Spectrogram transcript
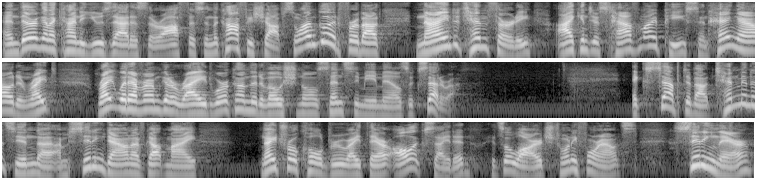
and they're going to kind of use that as their office in the coffee shop. So I'm good for about 9 to 10:30. I can just have my peace and hang out and write write whatever I'm going to write, work on the devotionals, send some emails, etc. Except about 10 minutes in, uh, I'm sitting down, I've got my nitro cold brew right there, all excited. It's a large, 24 ounce, sitting there,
